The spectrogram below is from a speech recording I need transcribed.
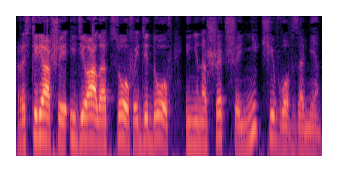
растерявшее идеалы отцов и дедов и не нашедшее ничего взамен,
